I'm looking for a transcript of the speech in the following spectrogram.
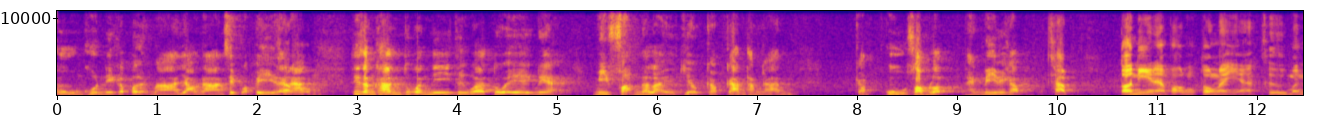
อู่ของคุณนี่ก็เปิดมายาวนาน 10 กว่าปีแล้วครันะบผมที่สำคัญทุกวันนี้ถือว่าตัวเองเนี่ย มีฝันอะไรเกี่ยวกับการทำงานกับอู่ซ่อมรถแห่งนี้ไหมครับ ครับ ตอนนี้นะบอกตรงๆนะเฮียคือมัน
